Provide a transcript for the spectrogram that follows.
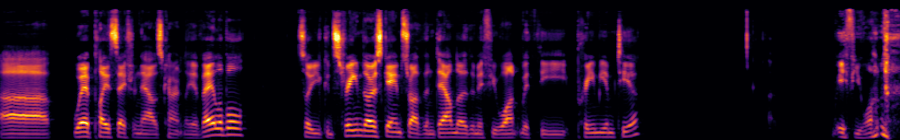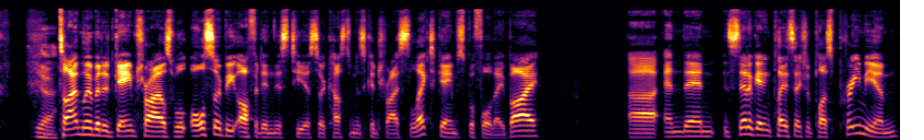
uh, where PlayStation Now is currently available. So you can stream those games rather than download them if you want with the premium tier. If you want. Yeah. Time limited game trials will also be offered in this tier so customers can try select games before they buy. Uh, and then instead of getting PlayStation Plus Premium,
